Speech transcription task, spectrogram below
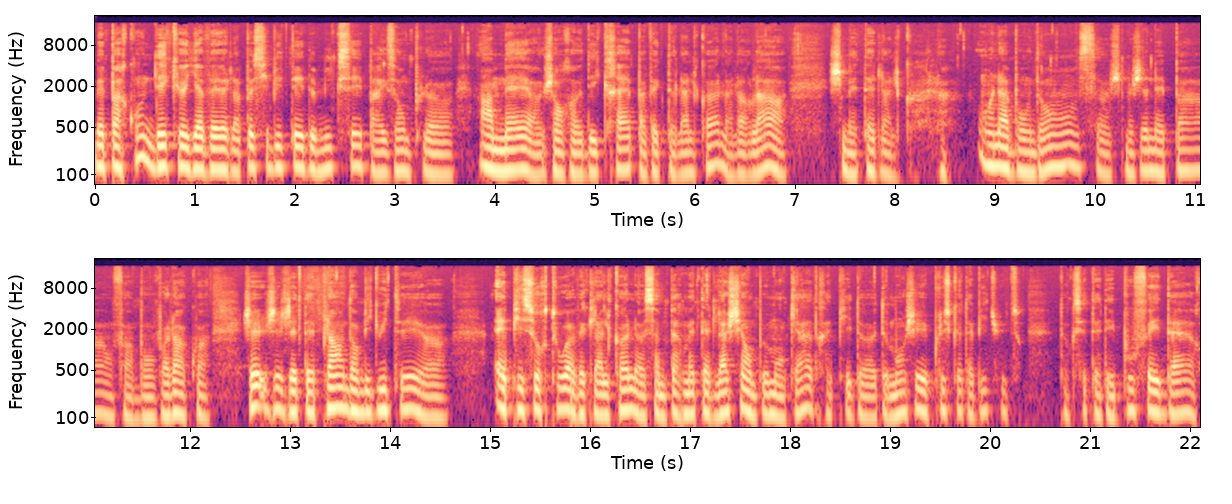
Mais par contre, dès qu'il y avait la possibilité de mixer, par exemple, euh, un mets, euh, genre des crêpes avec de l'alcool, alors là, je mettais de l'alcool en abondance, je me gênais pas, enfin bon, voilà quoi. J'étais plein d'ambiguïté. Et puis surtout, avec l'alcool, ça me permettait de lâcher un peu mon cadre et puis de, manger plus que d'habitude. Donc c'était des bouffées d'air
